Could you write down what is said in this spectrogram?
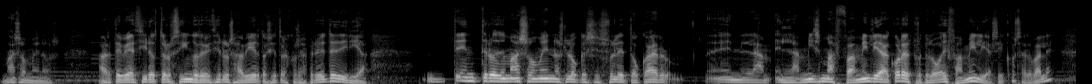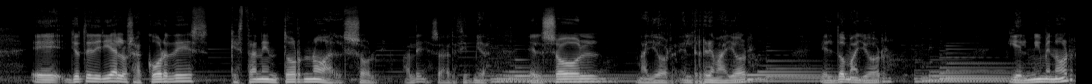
más o menos. Ahora te voy a decir otros cinco, te voy a decir los abiertos y otras cosas, pero yo te diría, dentro de más o menos lo que se suele tocar en la, misma familia de acordes, porque luego hay familias y cosas, ¿vale? Eh, yo te diría los acordes que están en torno al sol, ¿vale? O sea, es decir, mira, el sol mayor, el re mayor, el do mayor y el mi menor,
